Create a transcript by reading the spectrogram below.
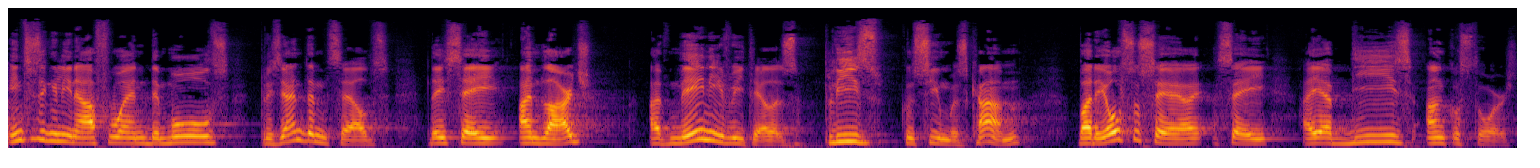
interestingly enough, when the malls present themselves, they say, I'm large, I have many retailers, please consumers come, but they also say, say I have these anchor stores.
